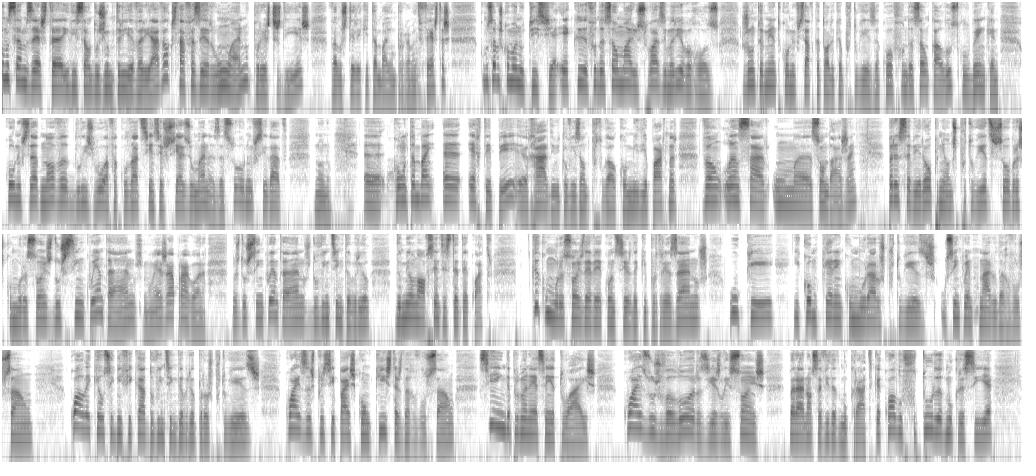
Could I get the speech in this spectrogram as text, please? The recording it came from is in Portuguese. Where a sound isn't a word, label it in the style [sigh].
Começamos esta edição do Geometria Variável, que está a fazer um ano por estes dias. Vamos ter aqui também um programa de festas. Começamos com uma notícia: é que a Fundação Mário Soares e Maria Barroso, juntamente com a Universidade Católica Portuguesa, com a Fundação Calouste Gulbenkian, com a Universidade Nova de Lisboa, a Faculdade de Ciências Sociais Humanas, a sua universidade, Nuno, uh, com também a RTP, a Rádio e Televisão de Portugal, como Media Partner, vão lançar uma sondagem para saber a opinião dos portugueses sobre as comemorações dos 50 anos, não é já para agora, mas dos 50 anos do 25 de abril de 1974. Que comemorações devem acontecer daqui por três anos? O quê e como querem comemorar os portugueses o cinquentenário da Revolução? Qual é que é o significado do 25 de Abril para os portugueses? Quais as principais conquistas da Revolução? Se ainda permanecem atuais? Quais os valores e as lições para a nossa vida democrática? Qual o futuro da democracia?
